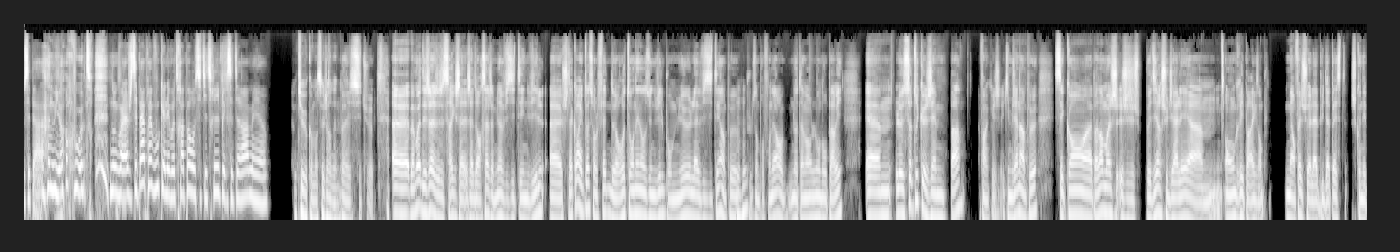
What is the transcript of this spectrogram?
sais pas, à New York ou autre. Donc voilà, je sais pas après vous quel est votre rapport au city trip, etc. Mais tu veux commencer, Jordan? Bah, Si tu veux. Euh, bah moi déjà, c'est vrai que j'adore ça. J'aime bien visiter une ville. Euh, je suis d'accord avec toi sur le fait de retourner dans une ville pour mieux la visiter un peu mhm. plus en profondeur, notamment Londres ou Paris. Euh, le seul truc que j'aime pas, enfin qui me gêne un peu, c'est quand, par exemple, moi, je, je, peux dire, je suis déjà allé à, en Hongrie par exemple. Mais en fait, je suis allé à Budapest. Je connais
